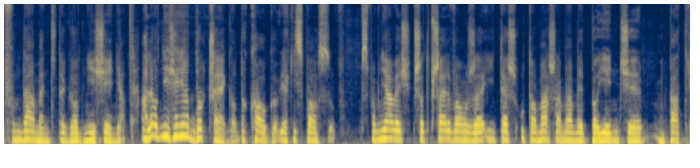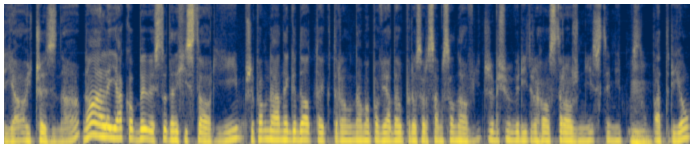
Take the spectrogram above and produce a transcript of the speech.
fundament tego odniesienia. Ale odniesienia do czego, do kogo, w jaki sposób? Wspomniałeś przed przerwą, że i też u Tomasza mamy pojęcie patria, ojczyzna. No ale jako były student historii, przypomnę anegdotę, którą nam opowiadał profesor Samsonowicz, żebyśmy byli trochę ostrożni z tymi z tą mhm. patrią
